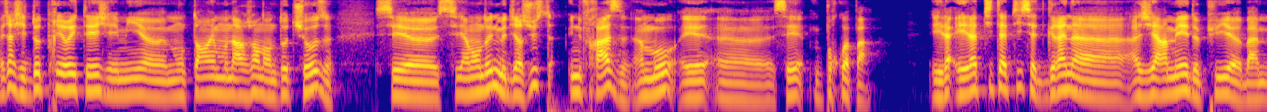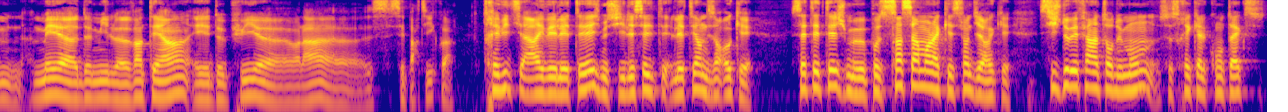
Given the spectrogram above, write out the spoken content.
j'ai d'autres priorités. J'ai mis euh, mon temps et mon argent dans d'autres choses. C'est euh, c'est à un moment donné de me dire juste une phrase, un mot et euh, c'est pourquoi pas. Et là, et là, petit à petit, cette graine a, germé depuis euh, bah, mai euh, 2021 et depuis, euh, voilà, euh, c'est parti quoi. Très vite, est arrivé l'été. Je me suis laissé l'été- en disant, ok, cet été, je me pose sincèrement la question de dire, ok, si je devais faire un tour du monde, ce serait quel contexte,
